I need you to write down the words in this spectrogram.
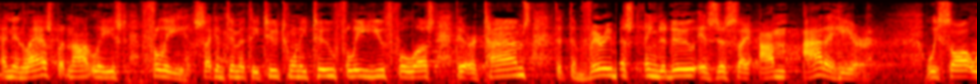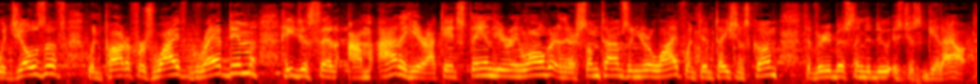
And then last but not least, flee. 2 Timothy 2.22, flee youthful lust. There are times that the very best thing to do is just say, I'm out of here. We saw it with Joseph when Potiphar's wife grabbed him. He just said, I'm out of here. I can't stand here any longer. And there's sometimes in your life when temptations come, the very best thing to do is just get out.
